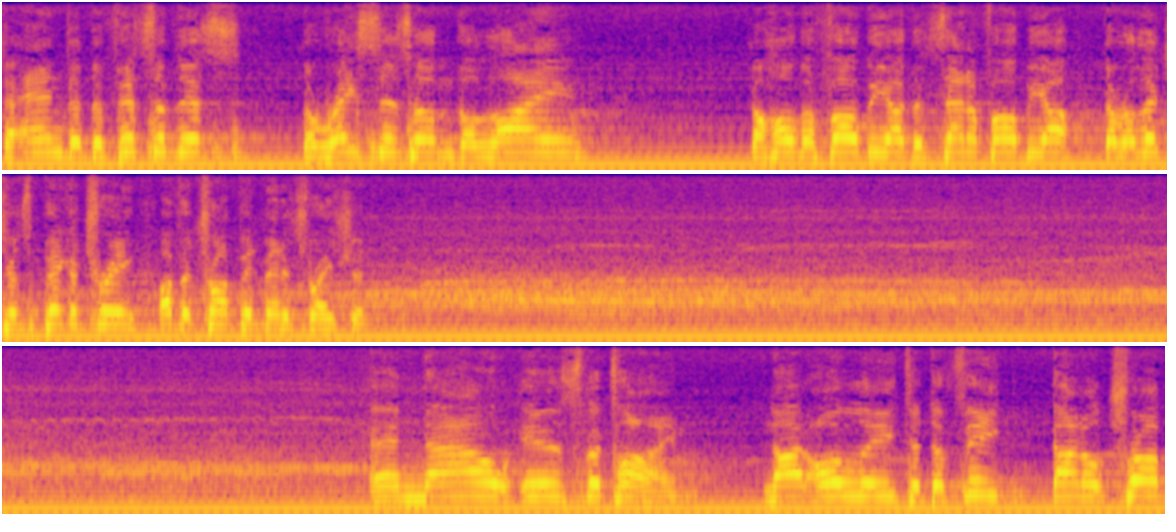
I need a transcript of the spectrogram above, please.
to end the divisiveness, the racism, the lying, the homophobia, the xenophobia, the religious bigotry of the Trump administration. And now is the time not only to defeat Donald Trump,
